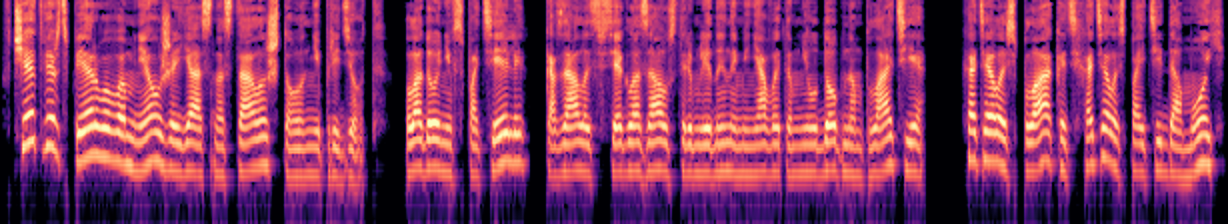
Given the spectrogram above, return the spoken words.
В четверть первого мне уже ясно стало, что он не придет. Ладони вспотели, казалось, все глаза устремлены на меня в этом неудобном платье, хотелось плакать, хотелось пойти домой,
